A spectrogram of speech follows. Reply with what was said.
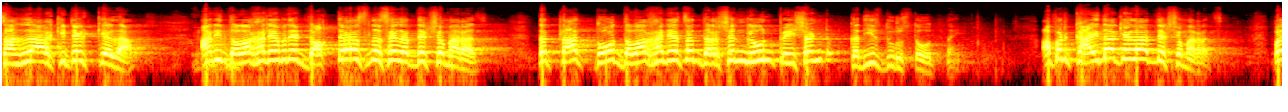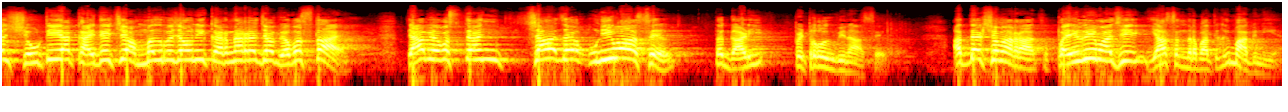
चांगला आर्किटेक्ट केला आणि दवाखान्यामध्ये डॉक्टरच नसेल अध्यक्ष महाराज. तर ता तो दवाखान्याचं दर्शन घेऊन पेशंट कधीच दुरुस्त होत नाही. आपण कायदा केला अध्यक्ष महाराज. पण शेवटी या कायद्याची अंमलबजावणी करणाऱ्या ज्या व्यवस्था आहे त्या व्यवस्थांच्या जर उणीवा असेल तर गाडी पेट्रोल विना असेल. अध्यक्ष महाराज पहिली माझी या संदर्भातली मागणी आहे.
